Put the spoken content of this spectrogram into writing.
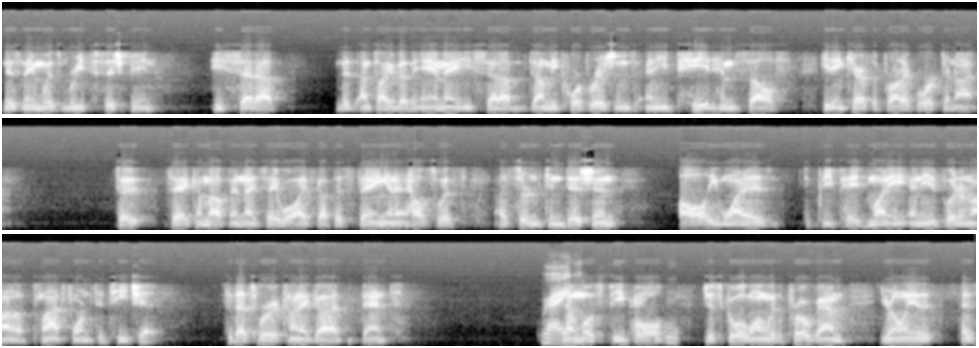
His name was Morris Fishbein. He set up I'm talking about the AMA, he set up dummy corporations and he paid himself. He didn't care if the product worked or not. So say I come up and I say, well, I've got this thing and it helps with a certain condition. All he wanted is to be paid money and he had put it on a platform to teach it. So that's where it kind of got bent. Right. Now most people right. just go along with the program. You're only as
